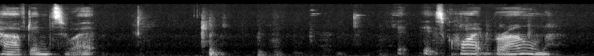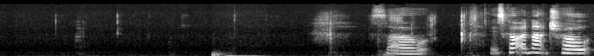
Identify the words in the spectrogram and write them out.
carved into it, it, it's quite brown. So it's got a natural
